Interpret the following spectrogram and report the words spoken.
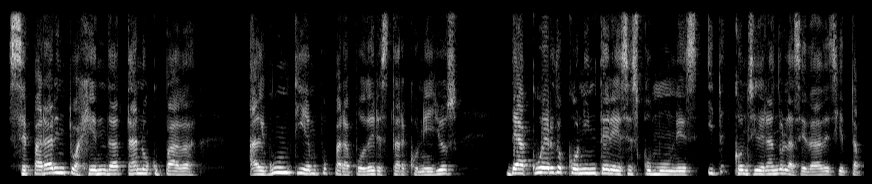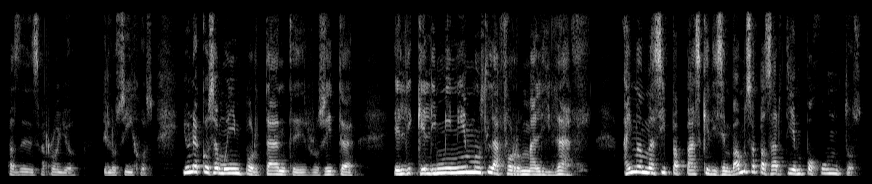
separar en tu agenda tan ocupada algún tiempo para poder estar con ellos de acuerdo con intereses comunes y considerando las edades y etapas de desarrollo de los hijos. Y una cosa muy importante, Rosita, el, que eliminemos la formalidad. Hay mamás y papás que dicen, vamos a pasar tiempo juntos,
